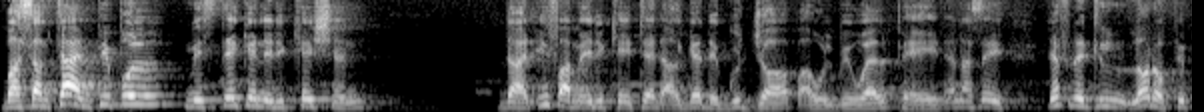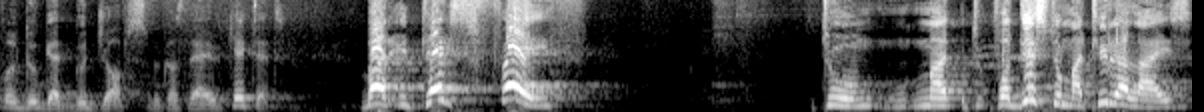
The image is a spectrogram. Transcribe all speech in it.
But sometimes people mistake an education that if I'm educated, I'll get a good job, I will be well paid. And I say, definitely, a lot of people do get good jobs because they're educated. But it takes faith to, to, for this to materialize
